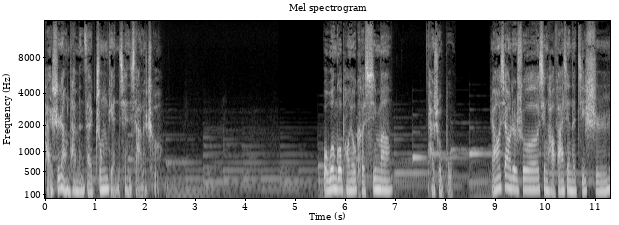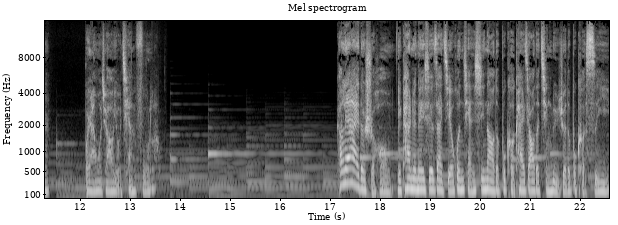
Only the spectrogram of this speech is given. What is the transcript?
还是让他们在终点前下了车。我问过朋友可惜吗？他说不，然后笑着说：“幸好发现的及时，不然我就要有前夫了。”刚恋爱的时候，你看着那些在结婚前夕闹得不可开交的情侣，觉得不可思议；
